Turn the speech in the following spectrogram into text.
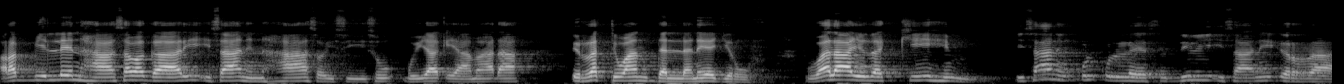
rabbiilleen haasawa gaarii isaan hin haasoysiisu guyyaa qiyaamaadhaa irratti waan dallanee jiruuf. Walaa yuzakiihim isaan hin qulqulleessu dilii isaanii irraa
